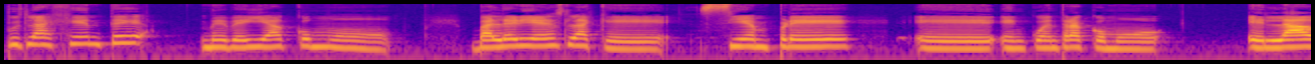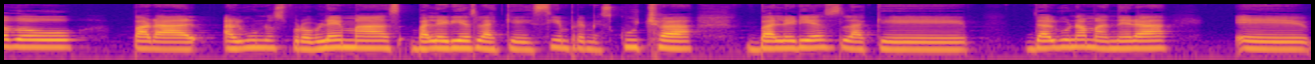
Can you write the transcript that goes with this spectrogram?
pues la gente me veía como Valeria es la que siempre eh, encuentra como el lado para algunos problemas, Valeria es la que siempre me escucha, Valeria es la que de alguna manera eh,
